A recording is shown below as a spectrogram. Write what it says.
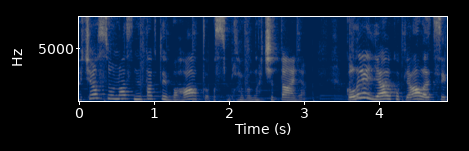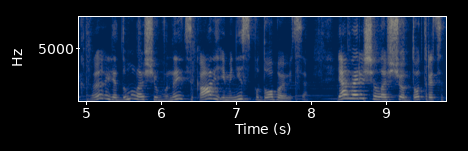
А часу у нас не так то й багато, особливо на читання. Коли я купляла ці книги, я думала, що вони цікаві і мені сподобаються. Я вирішила, що до 30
